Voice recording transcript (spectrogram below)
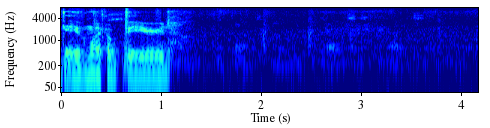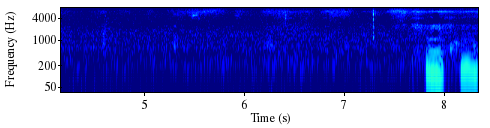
Gave him like a beard. Mm -hmm.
